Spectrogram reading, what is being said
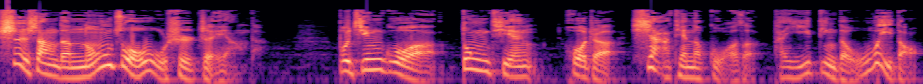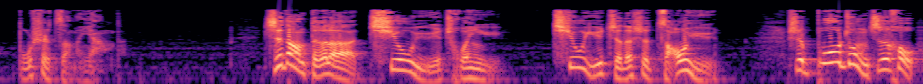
世上的农作物是这样的，不经过冬天或者夏天的果子，它一定的味道不是怎么样的。直到得了秋雨、春雨，秋雨指的是早雨，是播种之后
